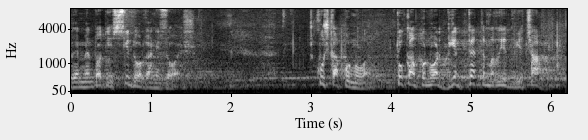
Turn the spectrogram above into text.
dhe mendo ti si do organizohesh. Kush ka punuar? Këtu kanë punuar djem 18 vjeçarë,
